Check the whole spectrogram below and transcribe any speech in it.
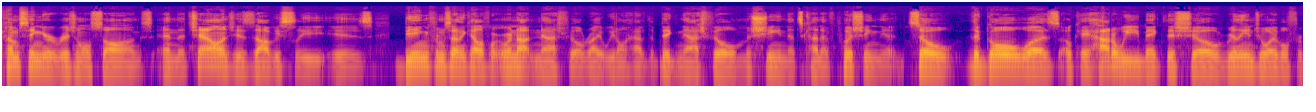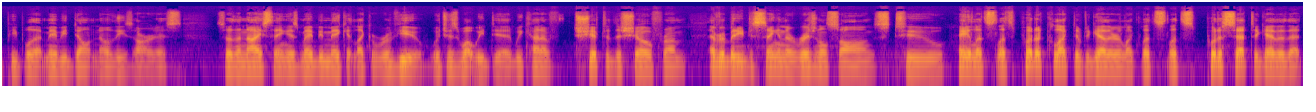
come sing your original songs. And the challenge is obviously is being from southern california we're not in nashville right? We don't have the big nashville machine that's kind of pushing the so the goal was okay how do we make this show really enjoyable for people that maybe don't know these artists? So the nice thing is maybe make it like a review which is what we did. We kind of shifted the show from everybody just singing their original songs to hey let's let's put a collective together like let's let's put a set together that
